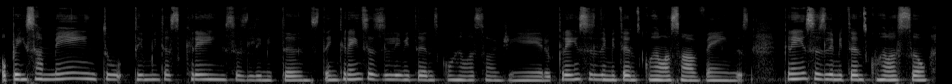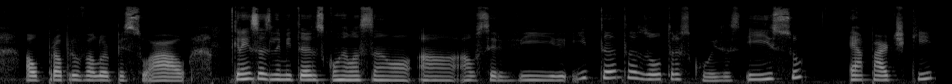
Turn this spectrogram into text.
O pensamento tem muitas crenças limitantes, tem crenças limitantes com relação ao dinheiro, crenças limitantes com relação a vendas, crenças limitantes com relação ao próprio valor pessoal, crenças limitantes com relação a, ao servir e tantas outras coisas. E isso é a parte que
